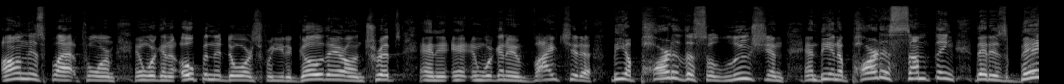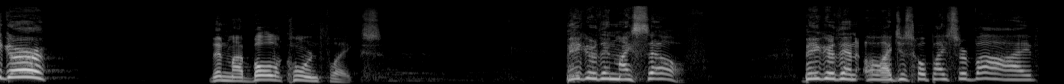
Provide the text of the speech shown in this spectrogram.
on this platform, and we're going to open the doors for you to go there on trips, and, and we're going to invite you to be a part of the solution and being a part of something that is bigger than my bowl of cornflakes, bigger than myself, bigger than, oh, I just hope I survive.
